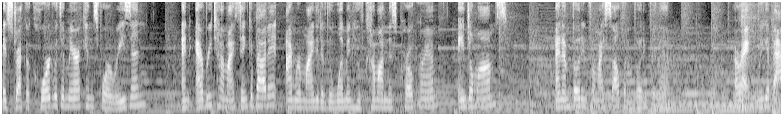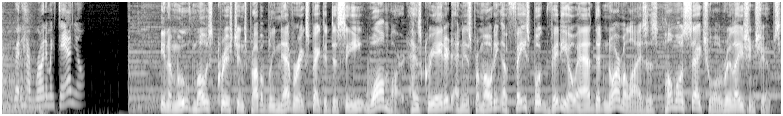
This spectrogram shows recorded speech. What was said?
It struck a chord with Americans for a reason. And every time I think about it, I'm reminded of the women who've come on this program, Angel Moms, and I'm voting for myself and I'm voting for them. All right, when we get back, we're going to have Ronna McDaniel. In a move most Christians probably never expected to see, Walmart has created and is promoting a Facebook video ad that normalizes homosexual relationships.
